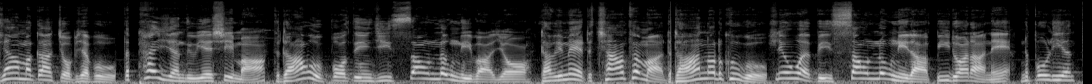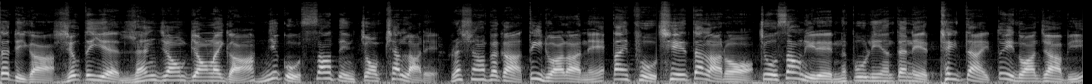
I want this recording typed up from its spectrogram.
ရမကကြော်ဖြတ်ဖို့တစ်ဖက်ရန်သူရဲ့ရှေ့မှာတရားကိုပေါ်တင်ကြီးစောင့်လုံနေပါရောဒါပေမဲ့တခြားဖက်မှာတရားနောက်တစ်ခုကိုလျှို့ဝှက်ပြီးစောင့်လုံနေတာပြီးသွားတာနဲ့နပိုလီယန်တပ်တွေကရုတ်တရက်လမ်းကြောင်းပြောင်းလိုက်ကမြစ်ကိုစတင်ကြော်ဖြတ်လာတယ်ရုရှားဘက်ကတိသွားတာနဲ့တိုက်ဖို့ခြေတက်လာတော့ကြိုစောင့်နေတဲ့နပိုလီယန်တပ်နဲ့ထိတ်တိုက်တွေ့သွားကြပြီး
